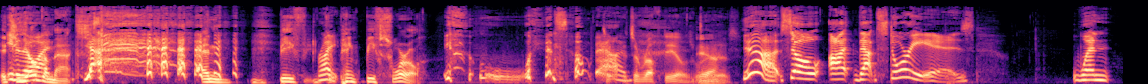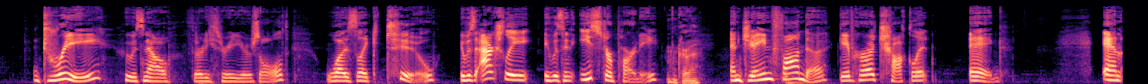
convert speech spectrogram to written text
It's Even yoga I- mats. yeah and beef, Right. pink beef swirl. it's so bad It's a rough deal, is what Yeah. it is. Yeah. So uh, that story is when Dree, who is now 33 years old, was like two. It was actually it was an Easter party, Okay. and Jane Fonda gave her a chocolate egg. And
